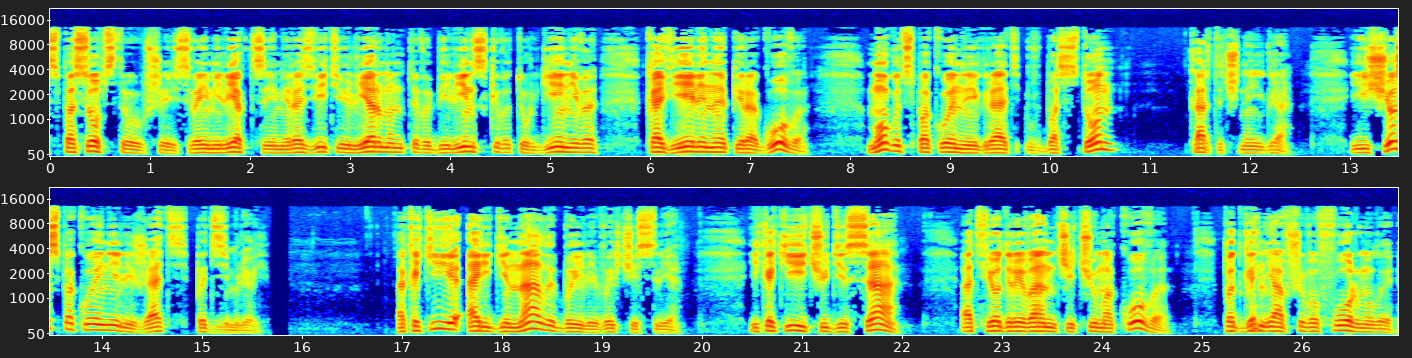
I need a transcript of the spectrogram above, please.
способствовавшие своими лекциями развитию Лермонтова, Белинского, Тургенева, Кавелина, Пирогова, могут спокойно играть в бастон, карточная игра, и еще спокойнее лежать под землей. А какие оригиналы были в их числе, и какие чудеса от Федора Ивановича Чумакова, подгонявшего формулы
